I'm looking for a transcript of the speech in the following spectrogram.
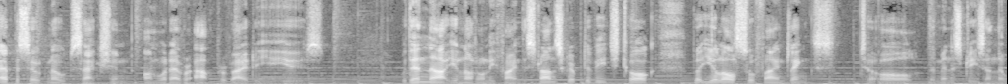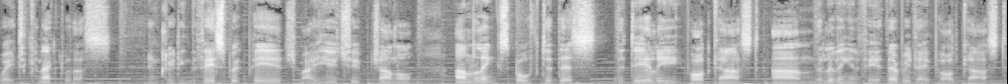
episode notes section on whatever app provider you use. Within that, you'll not only find the transcript of each talk, but you'll also find links to all the ministries and the way to connect with us, including the Facebook page, my YouTube channel, and links both to this, the daily podcast, and the Living in Faith Everyday podcast,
